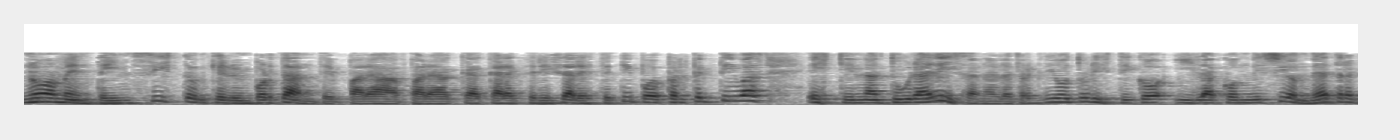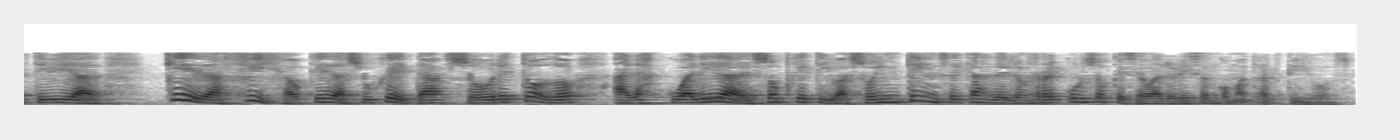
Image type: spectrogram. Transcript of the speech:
nuevamente insisto en que lo importante para, para caracterizar este tipo de perspectivas es que naturalizan al atractivo turístico y la condición de atractividad queda fija o queda sujeta sobre todo a las cualidades objetivas o intrínsecas de los recursos que se valorizan como atractivos.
